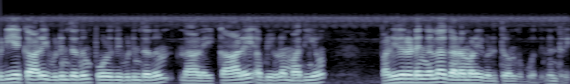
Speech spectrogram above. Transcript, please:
விடிய காலை விடிந்ததும் பொழுது விடிந்ததும் நாளை காலை அப்படி இல்லைன்னா மதியம் பல்வேறு இடங்களில் கனமழை வெளுத்து வாங்க போகுது நன்றி.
